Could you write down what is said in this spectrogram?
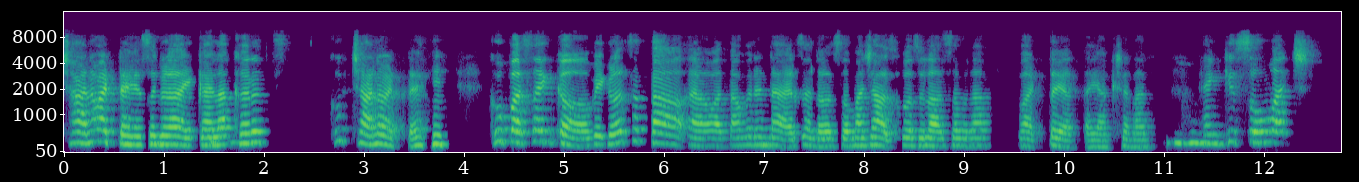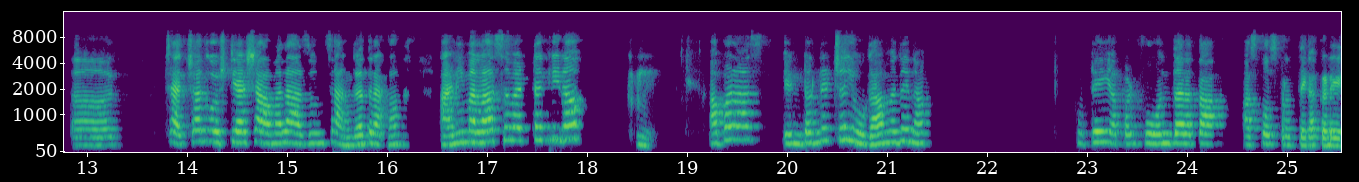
छान वाटतंय हे सगळं ऐकायला. खरंच खूप छान वाटतंय. खूप असं एक अ, वेगळंच आता अ, वातावरण तयार झालं असं माझ्या आजूबाजूला असं मला वाटतंय आता या क्षणात. थँक्यू सो मच छान छान गोष्टी अशा आम्हाला अजून सांगत राहा. आणि मला असं वाटतं की ना आपण आज इंटरनेटच्या युगामध्ये ना कुठेही आपण फोन तर आता असतोच प्रत्येकाकडे.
